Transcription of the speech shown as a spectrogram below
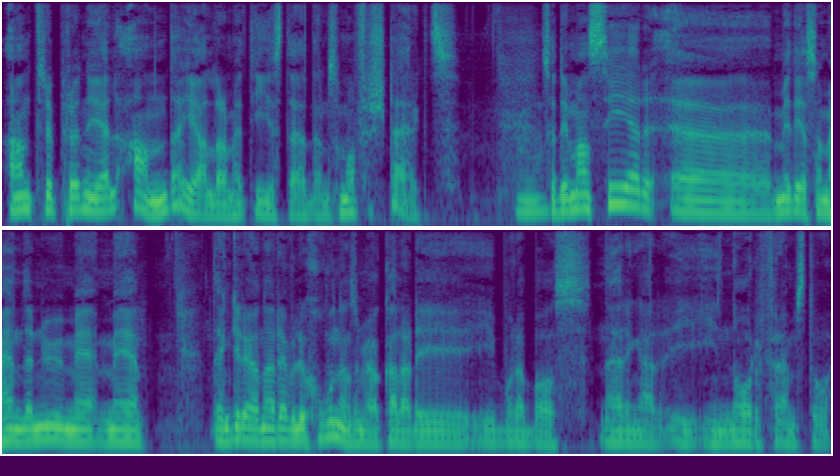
entreprenöriell anda i alla de här tio städerna som har förstärkts. Så det man ser eh, med det som händer nu med, med den gröna revolutionen som jag kallar det i, i våra basnäringar i, i norr främst då.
